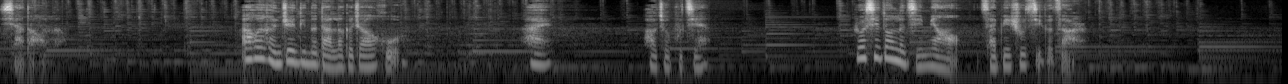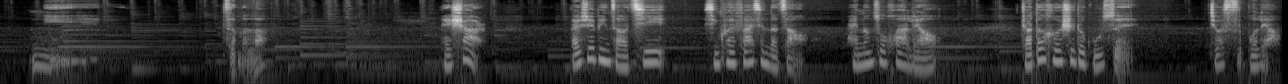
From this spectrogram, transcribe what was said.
吓到了。阿辉很镇定的打了个招呼：“嗨。”好久不见。若曦顿了几秒，才憋出几个字儿：“你怎么了？”“没事儿，白血病早期，幸亏发现的早，还能做化疗，找到合适的骨髓，就死不了。”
